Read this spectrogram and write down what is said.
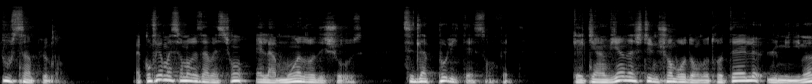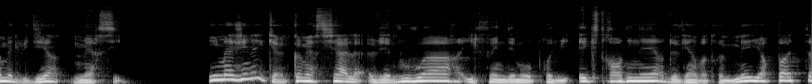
Tout simplement. La confirmation de réservation est la moindre des choses. C'est de la politesse en fait. Quelqu'un vient d'acheter une chambre dans votre hôtel, le minimum est de lui dire merci. Imaginez qu'un commercial vienne vous voir, il fait une démo produit extraordinaire, devient votre meilleur pote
